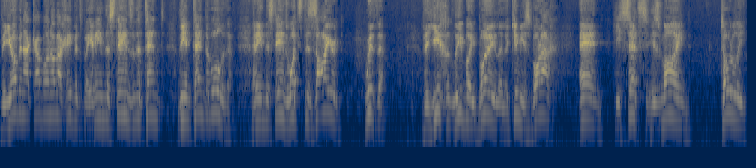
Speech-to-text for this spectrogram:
and he understands the intent, the intent of all of them, and he understands what's desired with them. And he sets his mind totally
